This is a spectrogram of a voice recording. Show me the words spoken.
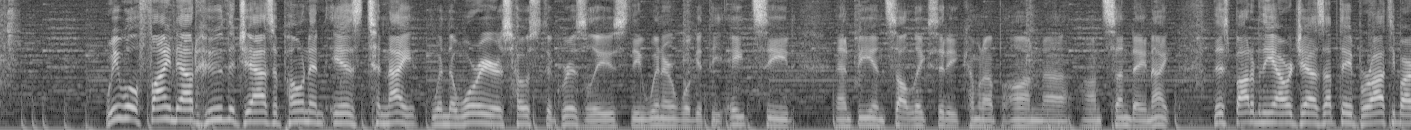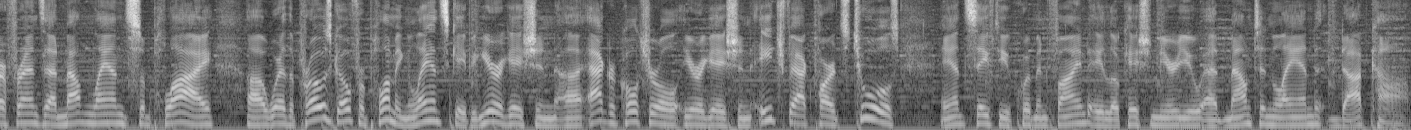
We will find out who the Jazz opponent is tonight when the Warriors host the Grizzlies. The winner will get the eighth seed and be in Salt Lake City coming up on uh, on Sunday night. This bottom of the hour Jazz update brought to you by our friends at Mountain Land Supply, uh, where the pros go for plumbing, landscaping, irrigation, uh, agricultural irrigation, HVAC parts, tools, and safety equipment. Find a location near you at mountainland.com.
